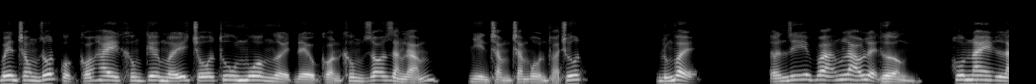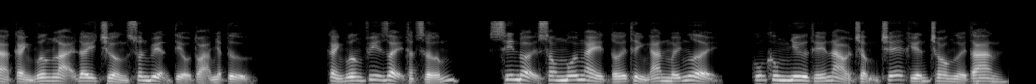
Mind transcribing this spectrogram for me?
bên trong rốt cuộc có hay không kia mấy chỗ thu mua người đều còn không rõ ràng lắm, nhìn chằm chằm ổn thỏa chút. Đúng vậy. Ấn dĩ vãng lão lệ thường, hôm nay là cảnh vương lại đây trường xuân viện tiểu tọa nhật tử. Cảnh vương phi dậy thật sớm, xin đợi xong mỗi ngày tới thỉnh an mấy người, cũng không như thế nào chậm trễ khiến cho người tan.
